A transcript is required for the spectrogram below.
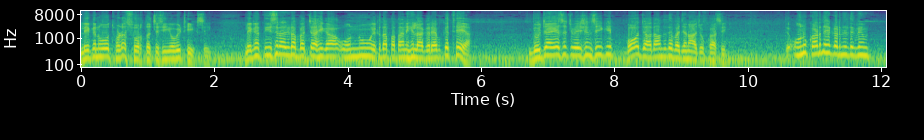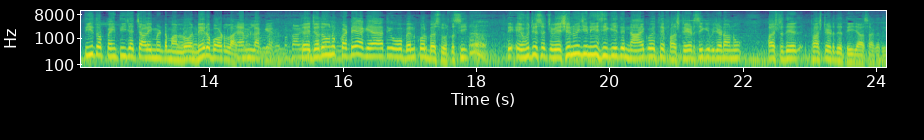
ਲੇਕਿਨ ਉਹ ਥੋੜਾ ਸੁਰਤ ਚ ਸੀ, ਉਹ ਵੀ ਠੀਕ ਸੀ। ਲੇਕਿਨ ਤੀਸਰਾ ਜਿਹੜਾ ਬੱਚਾ ਸੀਗਾ, ਉਹਨੂੰ ਇੱਕ ਤਾਂ ਪਤਾ ਨਹੀਂ ਲੱਗ ਰਿਹਾ ਵੀ ਕਿੱਥੇ ਆ। ਦੂਜਾ ਇਹ ਸਿਚੁਏਸ਼ਨ ਸੀ ਕਿ ਬਹੁਤ ਜ਼ਿਆਦਾ ਉਹਦੇ ਤੇ ਵਜਨ ਆ ਚੁੱਕਾ ਸੀ। ਤੇ ਉਹਨੂੰ ਕੱਢਦੇ ਕੱਢਦੇ ਤਕਰੀਬਨ 30 ਤੋਂ 35 ਜਾਂ 40 ਮਿੰਟ ਮੰਨ ਲਓ ਨੀ ਰੋਬੋਟ ਲੱਗ ਟਾਈਮ ਲੱਗ ਗਿਆ। ਤੇ ਜਦੋਂ ਉਹਨੂੰ ਕੱਢਿਆ ਗਿਆ ਤੇ ਉਹ ਬਿਲਕੁਲ ਬਸੁਰਤ ਸੀ। ਤੇ ਇਹੋ ਜਿਹੀ ਸਿਚੁਏਸ਼ਨ ਵੀ ਜੀ ਨਹੀਂ ਸੀਗੀ ਤੇ ਨਾ ਹੀ ਕੋਈ ਇੱਥੇ ਫਸਟ ਏਡ ਸੀਗੀ ਵੀ ਜਿਹੜਾ ਉਹਨੂੰ ਫਸਟ ਦੇ ਫਸਟ ਏਡ ਦਿੱਤੀ ਜਾ ਸਕਦੀ।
